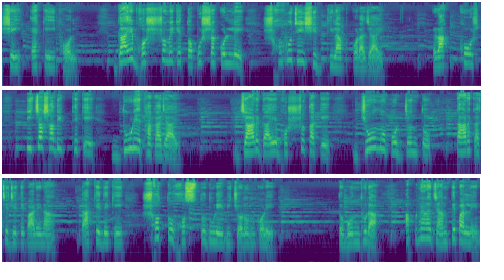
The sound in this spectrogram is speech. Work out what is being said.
সেই একই ফল। গায়ে ভস্য মেকে তপস্যা করলে সহজেই সিদ্ধি লাভ করা যায়। রাক্ষস পিচাসাদির থেকে দূরে থাকা যায়। যার গায়ে ভস্য থাকে যৌম পর্যন্ত তার কাছে যেতে পারে না। তাকে দেখে শত হস্ত দূরে বিচরণ করে। তো বন্ধুরা, আপনারা জানতে পারলেন,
